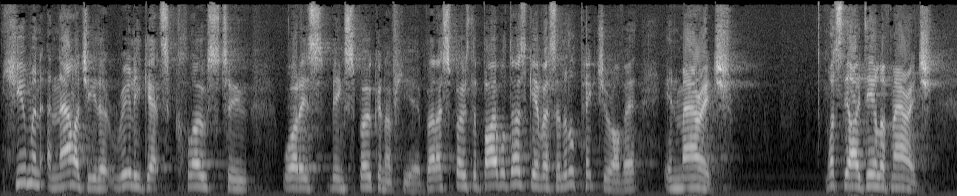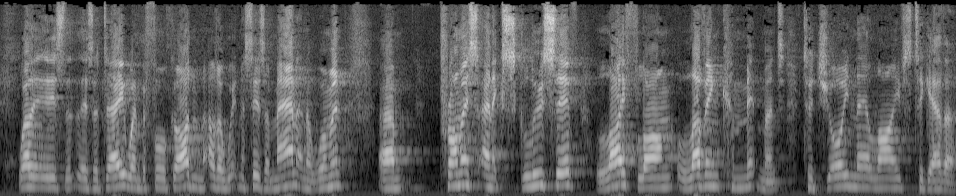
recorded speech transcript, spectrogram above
human analogy that really gets close to what is being spoken of here. But I suppose the Bible does give us a little picture of it in marriage. What's the ideal of marriage? Well, it is that there's a day when before God and other witnesses, a man and a woman, um, promise an exclusive, lifelong, loving commitment to join their lives together.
